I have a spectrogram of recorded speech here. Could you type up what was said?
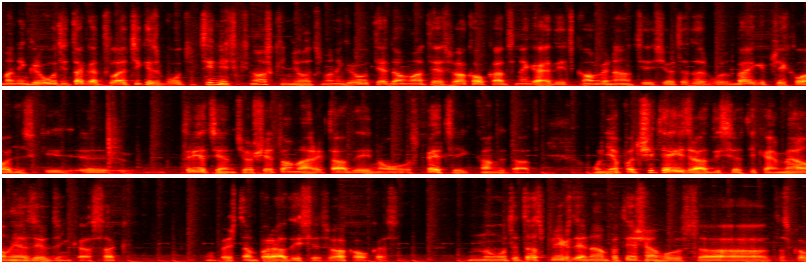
man ir grūti tagad, lai cik es būtu ciniski noskaņots, man ir grūti iedomāties vēl kaut kādas negaidītas kombinācijas, jo tas būs baigi psiholoģiski e, trieciens, jo šie tomēr ir tādi nu, spēcīgi kandidāti. Un ja pat šitie izrādīsies tikai melnie zirdziņi, kā saka, un pēc tam parādīsies vēl kaut kas, Nu, tas priekšdienām patiešām būs uh, tas, ko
